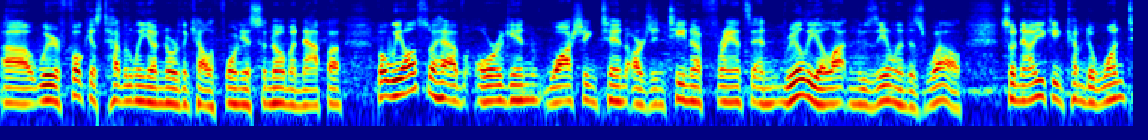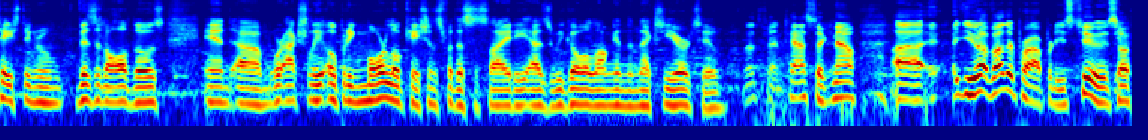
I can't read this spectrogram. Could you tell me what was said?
Uh, we're focused heavily on Northern California, Sonoma, Napa, but we also have Oregon, Washington, Argentina, France, and really a lot in New Zealand as well. So now you can come to one tasting room, visit all of those, and um, we're actually opening more locations for the society as we go along in the next year or two. That's fantastic. Now, uh, you have other properties too. So,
